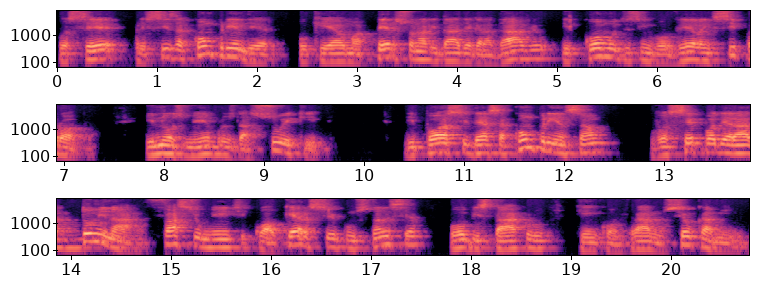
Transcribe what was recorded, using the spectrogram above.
você precisa compreender o que é uma personalidade agradável e como desenvolvê-la em si próprio e nos membros da sua equipe. De posse dessa compreensão, você poderá dominar facilmente qualquer circunstância ou obstáculo que encontrar no seu caminho.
